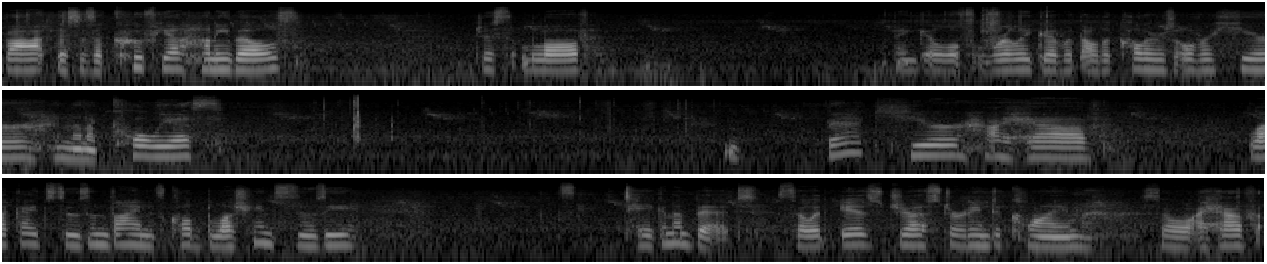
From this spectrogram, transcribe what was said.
bought. This is a Cuphea Honeybells. Just love. I think it'll look really good with all the colors over here. And then a Coleus. Back here I have Black-Eyed Susan vine. It's called Blushing Susie. It's taken a bit. So it is just starting to climb. So I have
